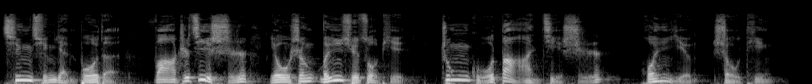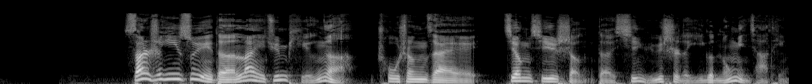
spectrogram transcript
倾情演播的《法制纪实》有声文学作品《中国大案纪实》，欢迎收听。三十一岁的赖君平啊，出生在江西省的新余市的一个农民家庭。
